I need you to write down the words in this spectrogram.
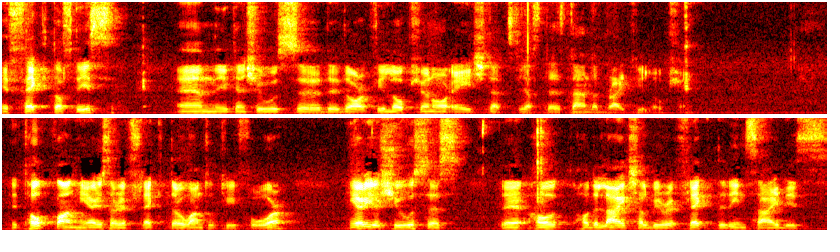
effect of this. And you can choose uh, the dark field option or H that's just the standard bright field option. The top one here is a reflector 1 2 3 4 here you choose the, how, how the light shall be reflected inside this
